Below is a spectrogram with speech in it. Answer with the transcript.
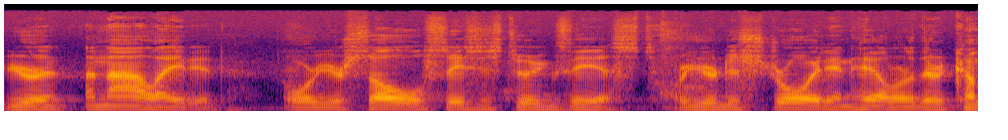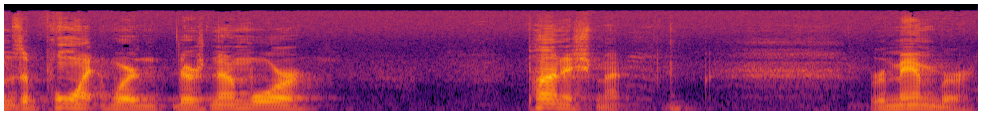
you're annihilated, or your soul ceases to exist, or you're destroyed in hell, or there comes a point where there's no more punishment. Remember,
